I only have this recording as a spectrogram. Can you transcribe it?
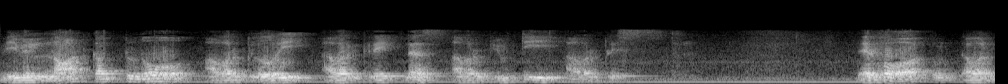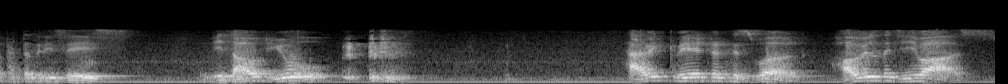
we will not come to know our glory, our greatness, our beauty, our bliss. Therefore, our Bhattadri says, without you, having created this world, how will the jivas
